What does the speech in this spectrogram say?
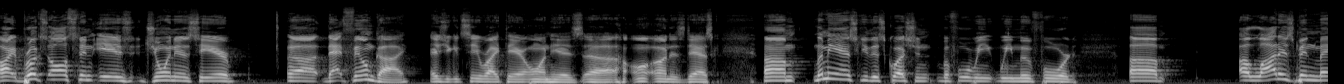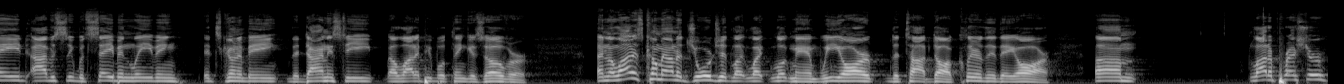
All right, Brooks Austin is joining us here. Uh, that film guy, as you can see right there on his uh, on, on his desk. Um, let me ask you this question before we, we move forward. Um, a lot has been made, obviously, with Saban leaving. It's going to be the dynasty. A lot of people think is over, and a lot has come out of Georgia. Like, like, look, man, we are the top dog. Clearly, they are. Um, a lot of pressure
